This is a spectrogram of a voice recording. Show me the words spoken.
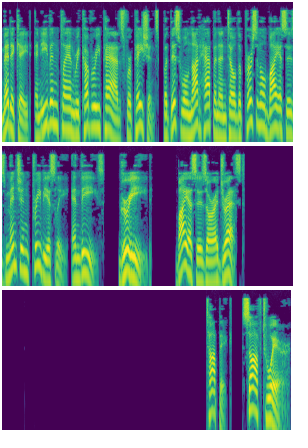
medicate, and even plan recovery paths for patients, but this will not happen until the personal biases mentioned previously, and these greed biases are addressed. Topic: Software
